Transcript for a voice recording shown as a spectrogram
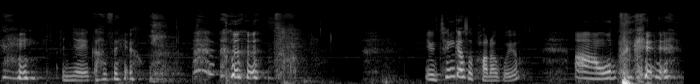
안녕히 가세요. 이거 챙겨서 가라고요? 아 어떡해.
